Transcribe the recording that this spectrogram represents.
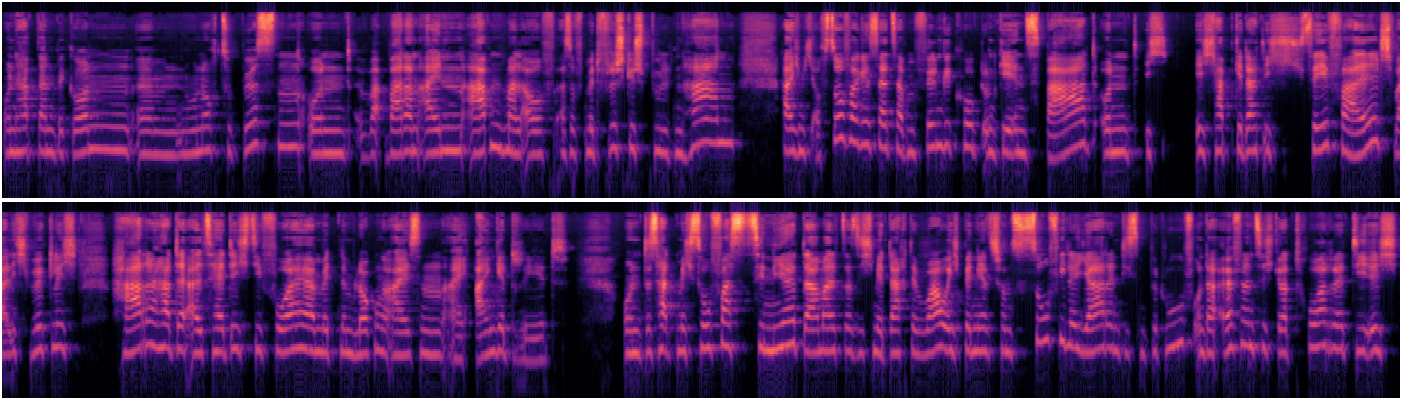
und habe dann begonnen, ähm, nur noch zu bürsten und war, war dann einen Abend mal auf, also mit frisch gespülten Haaren, habe ich mich aufs Sofa gesetzt, habe einen Film geguckt und gehe ins Bad und ich ich habe gedacht, ich sehe falsch, weil ich wirklich Haare hatte, als hätte ich die vorher mit einem Lockeneisen eingedreht. Und das hat mich so fasziniert damals, dass ich mir dachte, wow, ich bin jetzt schon so viele Jahre in diesem Beruf und da öffnen sich gerade Tore, die ich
